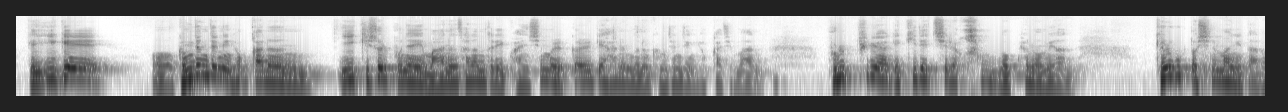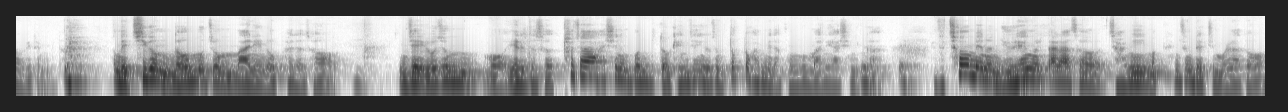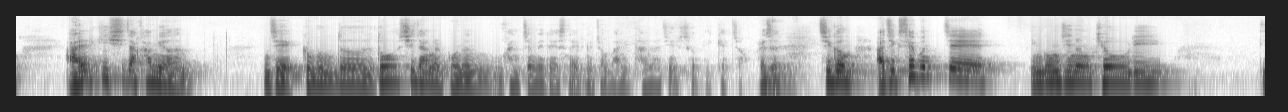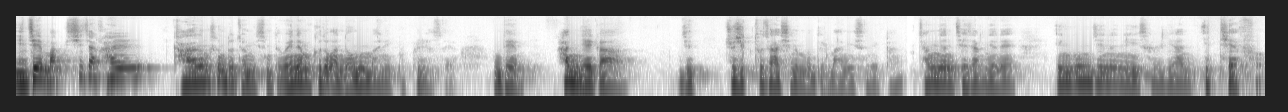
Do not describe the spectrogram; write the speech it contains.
그러니까 이게 어, 긍정적인 효과는 이 기술 분야에 많은 사람들이 관심을 끌게 하는 거는 긍정적인 효과지만 불필요하게 기대치를 확 높여놓으면 결국 또 실망이 따라오게 됩니다. 근데 지금 너무 좀 많이 높아져서 이제 요즘 뭐 예를 들어서 투자하시는 분들도 굉장히 요즘 똑똑합니다. 공부 많이 하시니까. 예. 그래서 처음에는 유행을 따라서 장이 막 형성될지 몰라도 알기 시작하면 이제 그분들도 시장을 보는 관점에 대해서는 이런 게 좀 많이 달라질 수도 있겠죠. 그래서 네. 지금 아직 세 번째 인공지능 겨울이 이제 막 시작할 가능성도 좀 있습니다. 왜냐하면 그동안 너무 많이 부풀렸어요. 근데 한 예가 이제 주식 투자하시는 분들 많이 있으니까 작년 재작년에 인공지능이 설계한 ETF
